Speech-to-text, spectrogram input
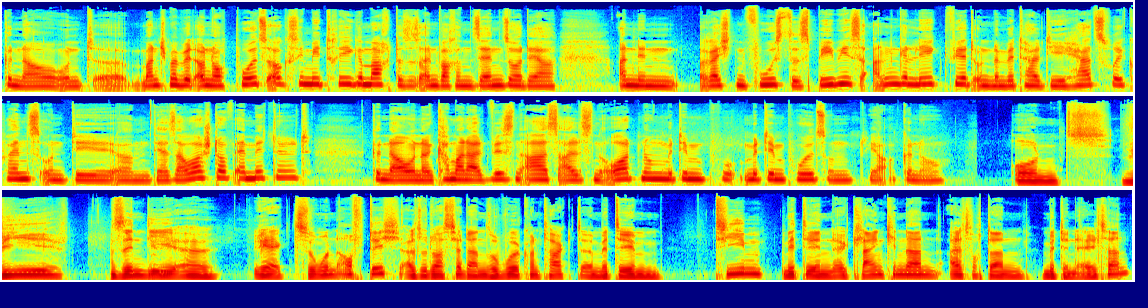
Genau, und äh, manchmal wird auch noch Pulsoximetrie gemacht. Das ist einfach ein Sensor, der an den rechten Fuß des Babys angelegt wird und dann wird halt die Herzfrequenz und die, ähm, der Sauerstoff ermittelt. Genau, und dann kann man halt wissen, ah, ist alles in Ordnung mit dem, mit dem Puls und ja, genau. Und wie sind die äh, Reaktionen auf dich? Also du hast ja dann sowohl Kontakt äh, mit dem Team, mit den äh, Kleinkindern, als auch dann mit den Eltern.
